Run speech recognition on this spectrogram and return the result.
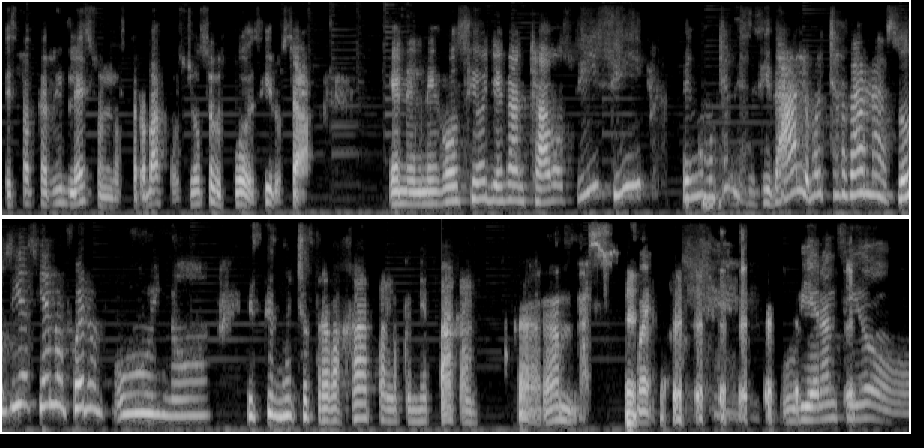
está terrible eso en los trabajos, yo se los puedo decir, o sea, en el negocio llegan chavos, sí, sí, tengo mucha necesidad, le voy a echar ganas, dos días ya no fueron, uy, no, es que es mucho trabajar para lo que me pagan carambas. Bueno, hubieran sido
